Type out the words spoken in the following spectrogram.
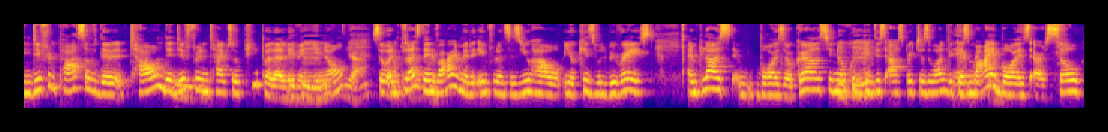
in different parts of the town the different types of people are living you Mhm. know Yeah. so and plus the environment influences you how your kids will be raised and plus boys or girls you know could be Mhm. this aspect as well because my boys are so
